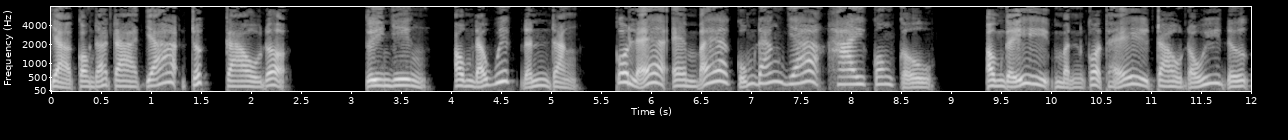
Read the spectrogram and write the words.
và con đã ra giá rất cao đó. Tuy nhiên, ông đã quyết định rằng có lẽ em bé cũng đáng giá hai con cừu. Ông nghĩ mình có thể trao đổi được.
